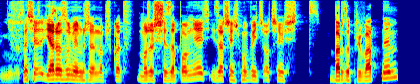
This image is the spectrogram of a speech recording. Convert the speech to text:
nie W sensie, ja rozumiem, że na przykład możesz się zapomnieć i zacząć mówić o czymś bardzo prywatnym,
